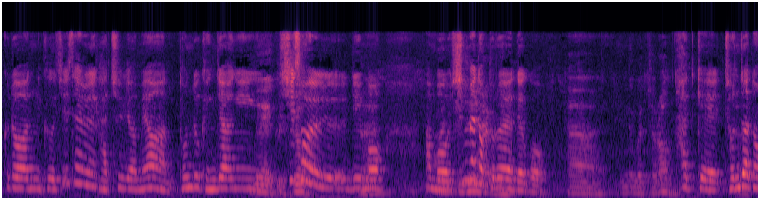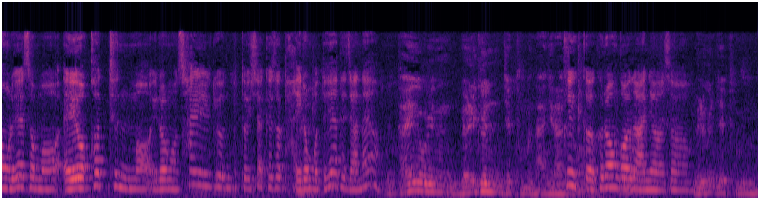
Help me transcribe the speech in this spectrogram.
그런 그 시스템을 갖추려면 돈도 굉장히 네, 그렇죠. 시설이 네. 뭐, 아, 뭐 그런 10m 기준이라는 들어야 게 되고 다 있는 것처럼 다 이렇게 전자동으로 해서 뭐 에어 커튼 뭐 이런 거 살균부터 시작해서 다 이런 네. 것도 해야 되잖아요. 다행히 우리는 멸균 제품은 아니라서 그러니까 그런 건 아니어서 멸균 제품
